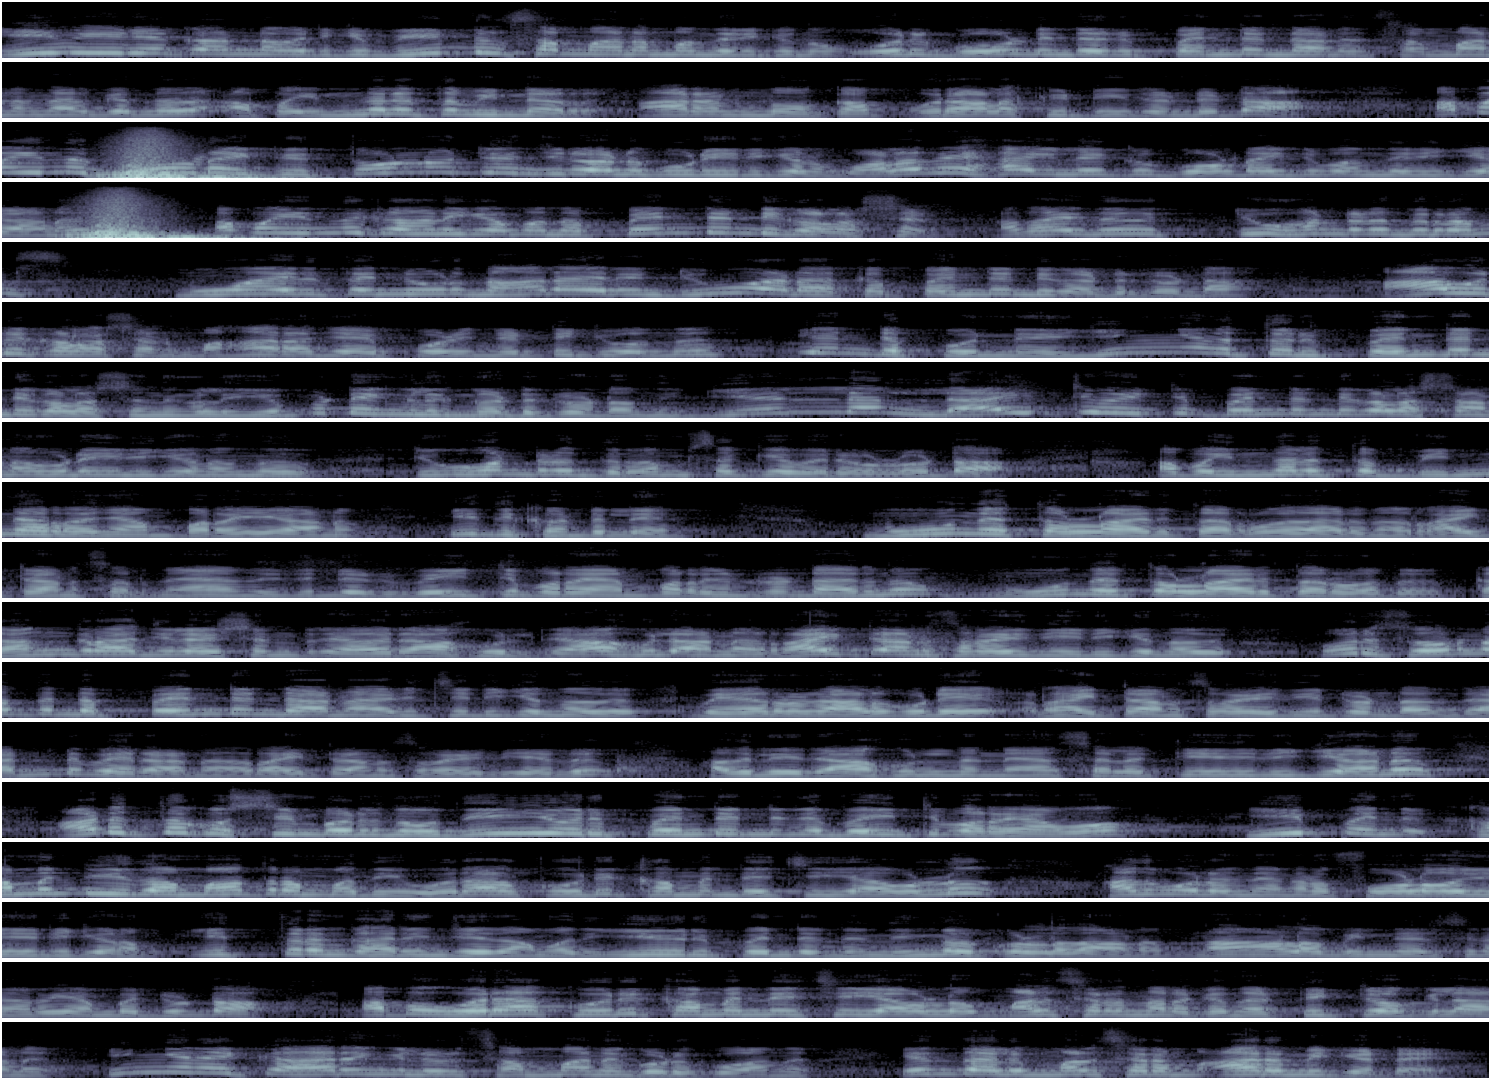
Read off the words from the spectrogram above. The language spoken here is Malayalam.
ഈ വീഡിയോ കാണുന്നവർക്ക് വീണ്ടും സമ്മാനം വന്നിരിക്കുന്നു. ഒരു ഗോൾഡിന്റെ ഒരു പെൻഡന്റ് ആണ് സമ്മാനം നൽകുന്നത്. അപ്പൊ ഇന്നലത്തെ വിന്നർ ആരാണെന്ന് നോക്കാം. ഒരാളെ കിട്ടിയിട്ടുണ്ട് കേട്ടോ അപ്പൊ ഇന്ന് ഗോൾഡ് റേറ്റ് തൊണ്ണൂറ്റഞ്ച് രൂപയാണ് കൂടിയിരിക്കുന്നത്. വളരെ ഹൈയിലേക്ക് ഗോൾഡ് റേറ്റ് വന്നിരിക്കുകയാണ്. അപ്പൊ ഇന്ന് കാണിക്കാൻ വന്ന പെൻഡന്റ് കളക്ഷൻ അതായത് ടു ഹൺഡ്രഡ് റംസ് മൂവായിരത്തി അഞ്ഞൂറ് നാലായിരം രൂപയുടെ ഒക്കെ പെൻഡന്റ് കണ്ടിട്ടുണ്ടോ? ആ ഒരു കളക്ഷൻ മഹാരാജ എപ്പോഴും ഞെട്ടിക്കുമെന്ന് എന്റെ പൊന്നെ ഇങ്ങനത്തെ ഒരു പെൻഡന്റ് കളക്ഷൻ നിങ്ങൾ എവിടെയെങ്കിലും കണ്ടിട്ടുണ്ടോ എല്ലാം ലൈറ്റ് വെയിറ്റ് പെൻഡന്റ് കളക്ഷൻ ആണ് ഇവിടെ ഇരിക്കണമെന്ന് ടു ഹൺഡ്രഡ് റംസ് ഒക്കെ വരുള്ളൂ കേട്ടോ. അപ്പൊ ഇന്നലത്തെ വിന്നറെ ഞാൻ പറയുകയാണ്. ഇത് കണ്ടില്ലേ? മൂന്ന് തൊള്ളായിരത്തി അറുപതായിരുന്നു റൈറ്റ് ആൻസർ ഞാൻ ഇതിന്റെ ഒരു വെയിറ്റ് പറയാൻ പറഞ്ഞിട്ടുണ്ടായിരുന്നു. മൂന്ന് തൊള്ളായിരത്തി അറുപത് കൺഗ്രാചുലേഷൻ രാഹുൽ. രാഹുലാണ് റൈറ്റ് ആൻസർ എഴുതിയിരിക്കുന്നത്. ഒരു സ്വർണത്തിന്റെ പെൻഡന്റ് ആണ് അടിച്ചിരിക്കുന്നത്. വേറൊരാൾ കൂടി റൈറ്റ് ആൻസർ എഴുതിയിട്ടുണ്ടായിരുന്നു രണ്ടുപേരാണ് റൈറ്റ് ആൻസർ എഴുതിയത്. അതിൽ രാഹുലിനെ സെലക്ട് ചെയ്തിരിക്കുകയാണ്. അടുത്ത ക്വസ്റ്റ്യൻ വരുന്നത് ഈ ഒരു പെൻഡന്റിന്റെ വെയിറ്റ് പറയാമോ? ഈ കമന്റ് ചെയ്താൽ മാത്രം മതി. ഒരാൾക്ക് ഒരു കമന്റേ ചെയ്യാവുള്ളൂ. അതുപോലെ തന്നെ ഞങ്ങൾ ഫോളോ ചെയ്തിരിക്കണം. ഇത്രയും കാര്യം ചെയ്താൽ മതി. ഈ ഒരു പെന്റിന് നിങ്ങൾക്കുള്ളതാണ്. നാളെ വിന്നേഴ്സിന് അറിയാൻ പറ്റൂട്ടോ അപ്പോൾ ഒരാൾക്ക് ഒരു കമന്റേ ചെയ്യാവുള്ളൂ. മത്സരം നടക്കുന്നത് ടിക്ടോക്കിലാണ് ഇങ്ങനെയൊക്കെ ആരെങ്കിലും ഒരു സമ്മാനം കൊടുക്കുവാന്ന്. എന്തായാലും മത്സരം ആരംഭിക്കട്ടെ?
